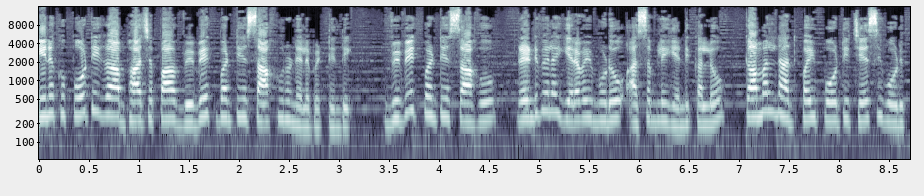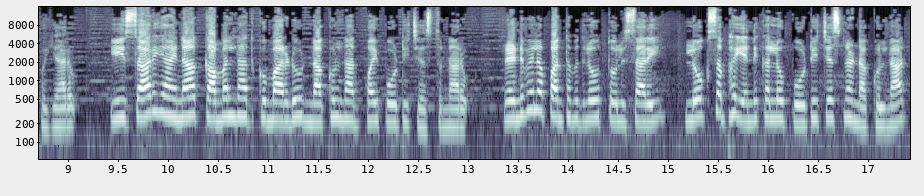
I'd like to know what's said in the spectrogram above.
ఈయనకు పోటీగా భాజపా వివేక్ బంటి సాహును నిలబెట్టింది. వివేక్ బంటి సాహు రెండు వేల ఇరవై మూడు అసెంబ్లీ ఎన్నికల్లో కమల్నాథ్ పై పోటీ చేసి ఓడిపోయారు. ఈసారి ఆయన కమల్నాథ్ కుమారుడు నకుల్నాథ్ పై పోటీ చేస్తున్నారు. రెండు వేల పంతొమ్మిదిలో తొలిసారి లోక్సభ ఎన్నికల్లో పోటీ చేసిన నకుల్నాథ్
